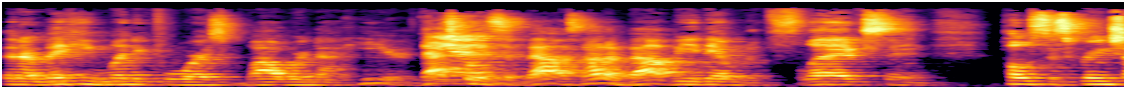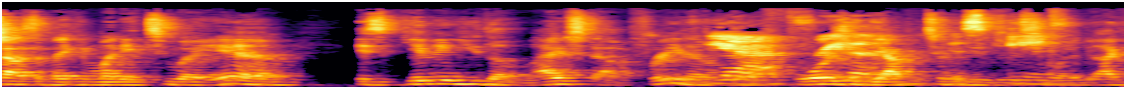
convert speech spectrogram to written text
that are making money for us while we're not here. That's what it's about. It's not about being able to flex and post the screenshots of making money at 2 a.m. It's giving you the lifestyle freedom Yeah, that affords you the opportunity is that key. you want to be. Like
